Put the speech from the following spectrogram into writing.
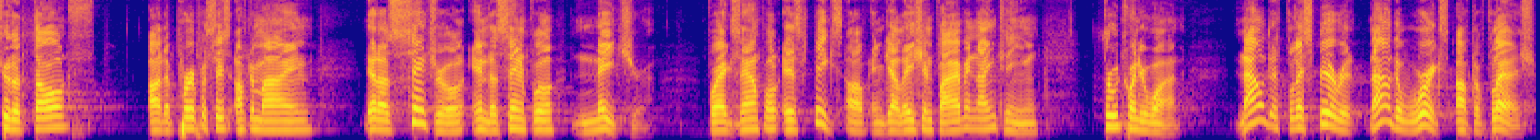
to the thoughts or the purposes of the mind that are central in the sinful nature. For example, it speaks of in Galatians 5 and 19 through 21. Now the flesh spirit, now the works of the flesh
